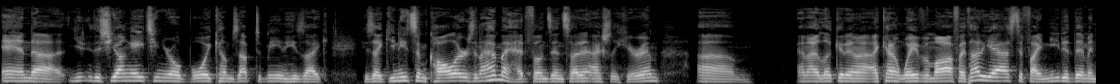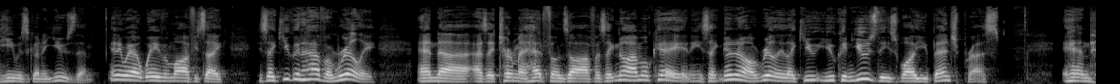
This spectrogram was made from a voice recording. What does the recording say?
And uh, you, this young 18 year old boy comes up to me and he's like, he's like, you need some collars. And I have my headphones in, so I didn't actually hear him. Um, and I look at him, I kind of wave him off. I thought he asked if I needed them and he was going to use them. Anyway, I wave him off. He's like, he's like, you can have them, really. And uh, as I turn my headphones off, I was like, no, I'm okay. And he's like, no, no, no, really, like you, you can use these while you bench press. And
